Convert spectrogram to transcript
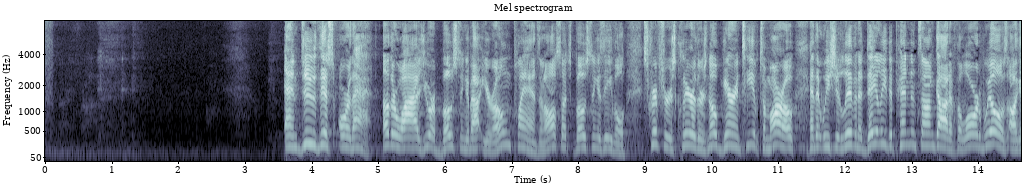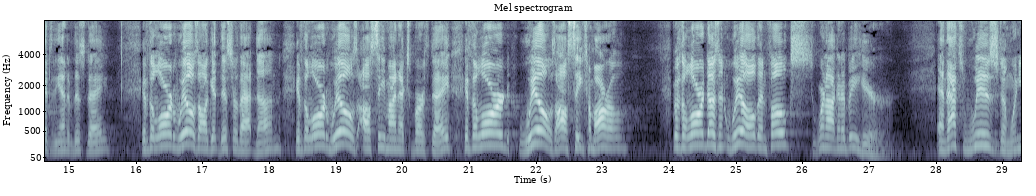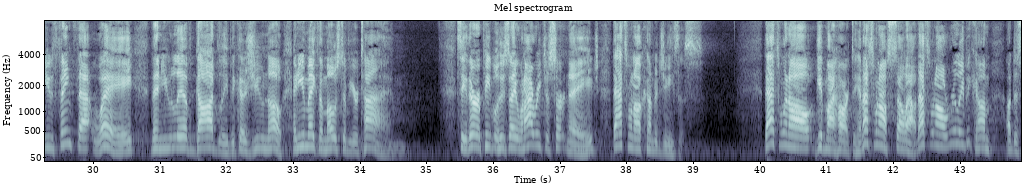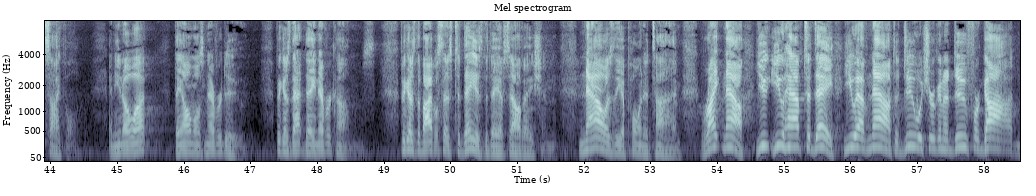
And do this or that. Otherwise, you are boasting about your own plans, and all such boasting is evil. Scripture is clear there's no guarantee of tomorrow, and that we should live in a daily dependence on God. If the Lord wills, I'll get to the end of this day. If the Lord wills, I'll get this or that done. If the Lord wills, I'll see my next birthday. If the Lord wills, I'll see tomorrow. But if the Lord doesn't will, then folks, we're not going to be here. And that's wisdom. When you think that way, then you live godly because you know and you make the most of your time. See, there are people who say, when I reach a certain age, that's when I'll come to Jesus. That's when I'll give my heart to Him. That's when I'll sell out. That's when I'll really become a disciple. And you know what? They almost never do because that day never comes. Because the Bible says today is the day of salvation. Now is the appointed time. Right now. You, you have today. You have now to do what you're going to do for God.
